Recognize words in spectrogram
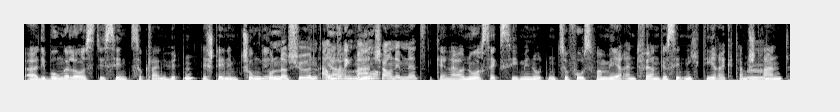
Äh, die Bungalows, die sind so kleine Hütten, die stehen im Dschungel. Wunderschön. Unbedingt mal nur- anschauen im Netz. Genau, nur sechs, sieben Minuten zu Fuß vom Meer entfernt. Wir sind nicht direkt am Strand.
